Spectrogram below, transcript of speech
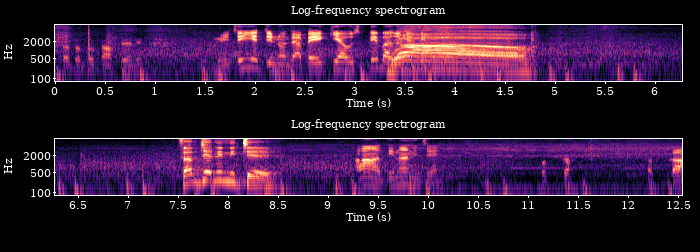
बताता तो कहाँ पे है नहीं। नीचे ये तीनों जहाँ पे एक किया उसके बाजू में तीनों सब जेनी नीचे। हाँ तीनों नीचे। पक्का? पक्का।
